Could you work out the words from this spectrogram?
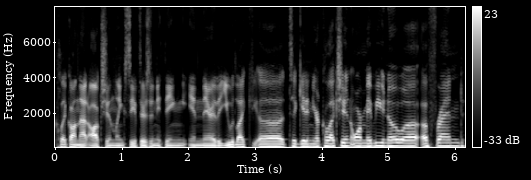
click on that auction link, see if there's anything in there that you would like uh, to get in your collection, or maybe you know a, a friend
